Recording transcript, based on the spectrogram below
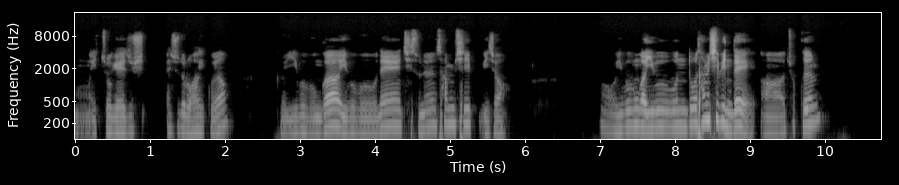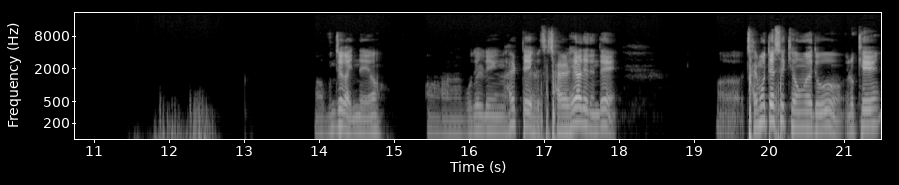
음, 이쪽에 해주시, 해주도록 하겠고요. 이 부분과 이 부분의 치수는 30이죠. 어, 이 부분과 이 부분도 30인데 어, 조금 어, 문제가 있네요. 어, 모델링 할 때 그래서 잘 해야 되는데 어, 잘못됐을 경우에도 이렇게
